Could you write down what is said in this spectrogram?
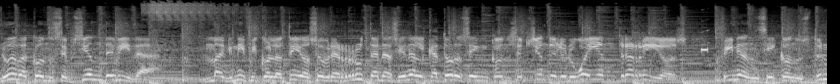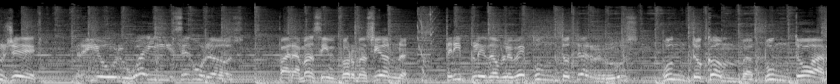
nueva concepción de vida. Magnífico loteo sobre Ruta Nacional 14 en Concepción del Uruguay Entre Ríos. Financia y construye Río Uruguay Seguros. Para más información, www.terrus.com.ar.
